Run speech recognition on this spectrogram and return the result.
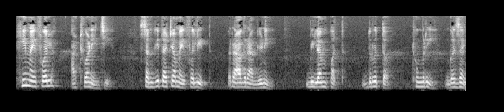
ही मैफल आठवणींची संगीताच्या मैफलीत राग रागिणी बिलंपत द्रुत ठुमरी गझल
